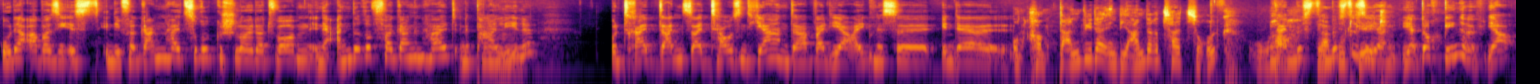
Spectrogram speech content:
Oder aber sie ist in die Vergangenheit zurückgeschleudert worden, in eine andere Vergangenheit, in eine Parallele. Mhm und treibt dann seit tausend Jahren da, weil die Ereignisse in der. Und kommt dann wieder in die andere Zeit zurück? Oha. Nein, müsste, ja, müsste sie ja. Ja, doch, ginge, ja.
